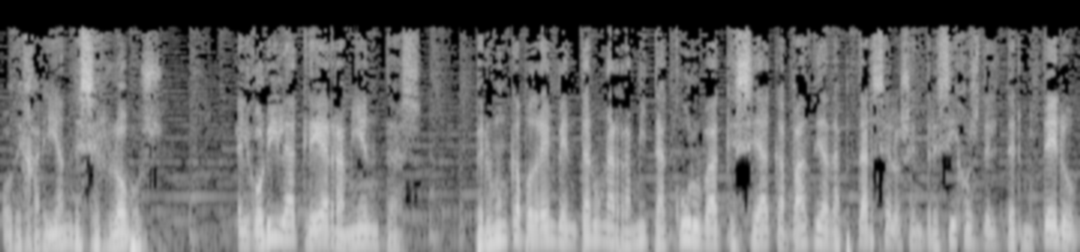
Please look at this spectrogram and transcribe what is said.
o dejarían de ser lobos. El gorila crea herramientas, pero nunca podrá inventar una ramita curva que sea capaz de adaptarse a los entresijos del termitero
